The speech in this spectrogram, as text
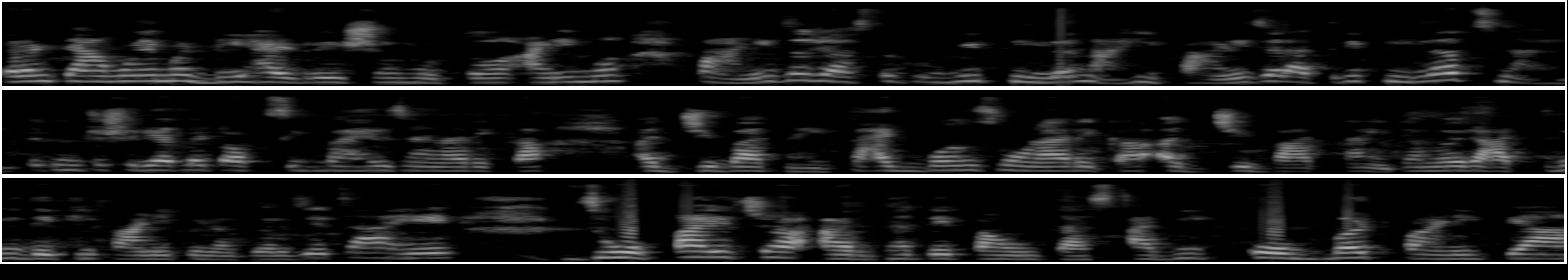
कारण त्यामुळे मग डिहायड्रेशन होतं आणि मग पाणी जर जास्त तुम्ही पिलं नाही पाणी जर रात्री पिलंच नाही तर तुमच्या शरीरातलं टॉक्सिक बाहेर जाणार आहे का? अजिबात नाही. फॅट बर्न्स होणार आहे का? अजिबात नाही. त्यामुळे रात्री देखील पाणी पिणं गरजेचं आहे. झोपायच्या अर्धा ते पाऊण तास आधी कोंबट पाणी प्या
